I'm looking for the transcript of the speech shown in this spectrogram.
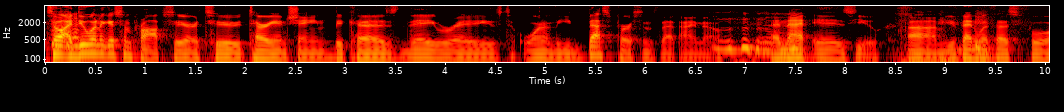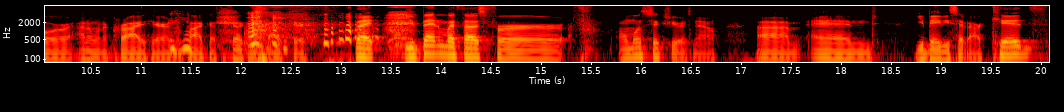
so I do want to give some props here to Terry and Shane because they raised one of the best persons that I know, and that is you. Um, you've been with us for I don't want to cry here in the podcast. I feel like I'm about to, but you've been with us for almost six years now, um, and you babysit our kids.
